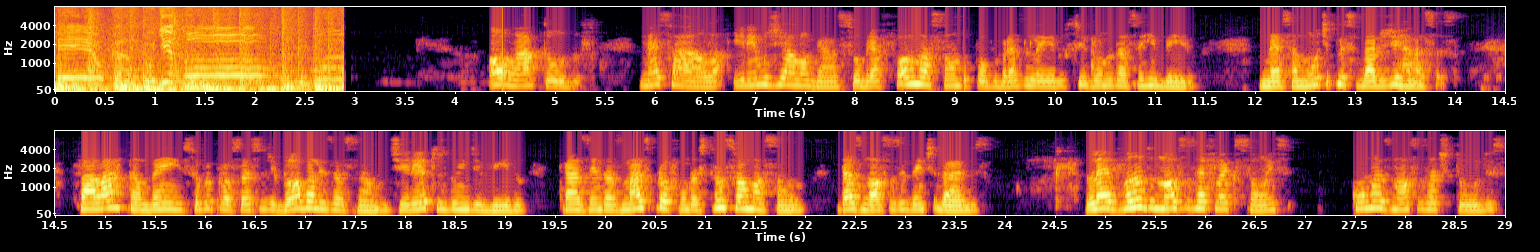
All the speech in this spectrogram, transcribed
meu canto de dor. Olá a todos. Nessa aula, iremos dialogar sobre a formação do povo brasileiro segundo Darcy Ribeiro, nessa multiplicidade de raças. Falar também sobre o processo de globalização, direitos do indivíduo, trazendo as mais profundas transformações das nossas identidades, levando nossas reflexões, como as nossas atitudes,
